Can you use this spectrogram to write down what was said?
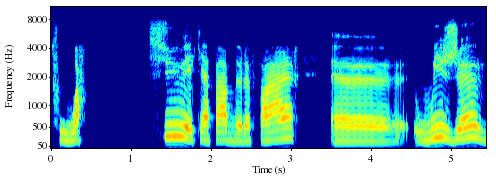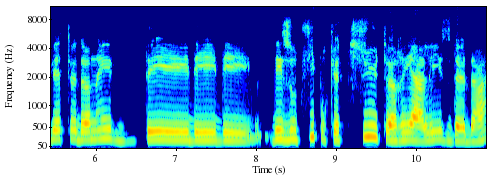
toi. Tu es capable de le faire. Euh, oui, je vais te donner des, des, outils pour que tu te réalises dedans.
